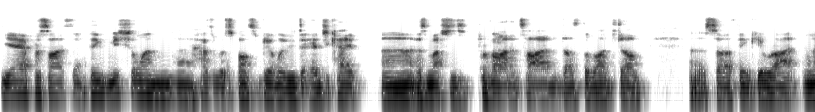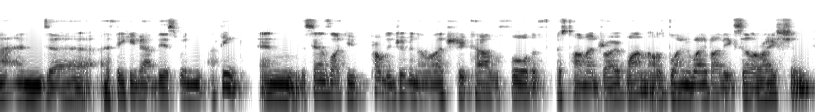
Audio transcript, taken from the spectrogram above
Yeah, precisely. I think Michelin uh, has a responsibility to educate uh, as much as provide a tyre that does the right job. Uh, so I think you're right. And, and uh, thinking about this, when I think, and it sounds like you've probably driven an electric car before. The first time I drove one, I was blown away by the acceleration.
